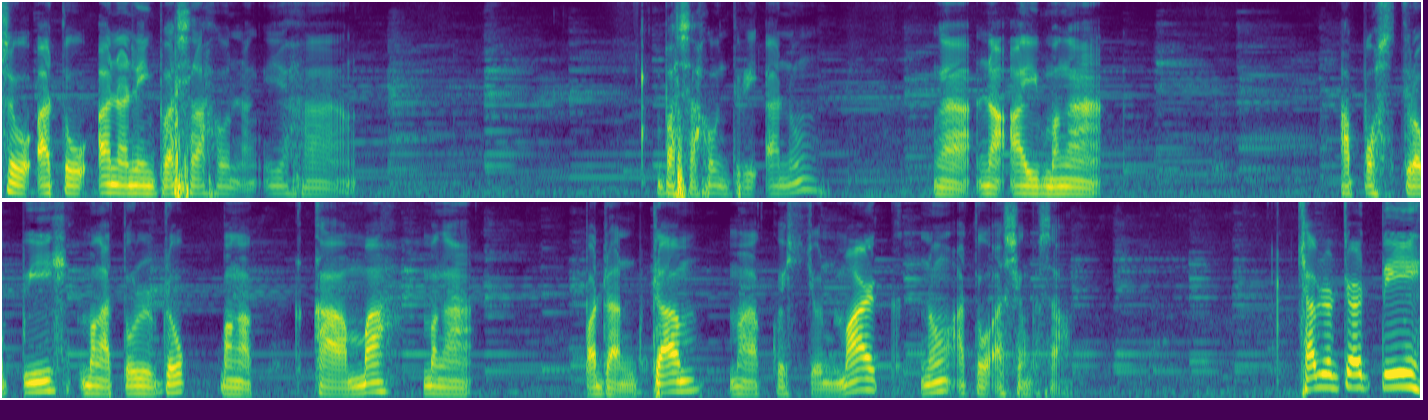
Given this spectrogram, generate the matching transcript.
So ato ananing basahon ang iyahang basahon diri ano nga naay mga apostrophe, mga tuldok, mga kama, mga padandam, mga question mark, no? Ato asyang basahon. Chapter 30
